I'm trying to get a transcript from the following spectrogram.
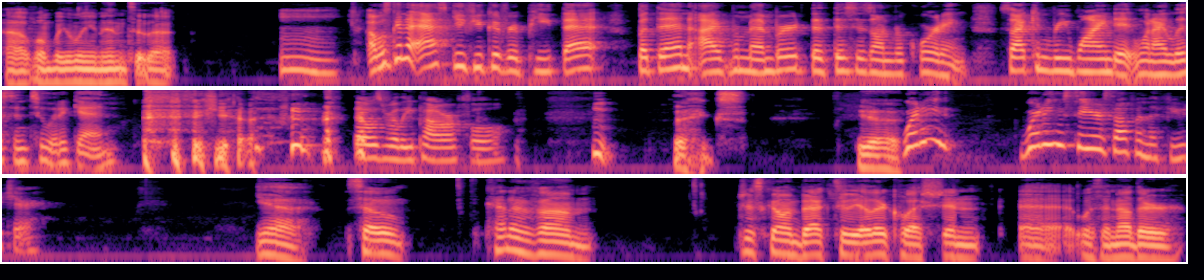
uh, when we lean into that. Mm. I was going to ask you if you could repeat that, but then I remembered that this is on recording, so I can rewind it when I listen to it again. yeah. that was really powerful. Thanks. Yeah. Where do you where do you see yourself in the future? Yeah. So kind of um just going back to the other question uh, with another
